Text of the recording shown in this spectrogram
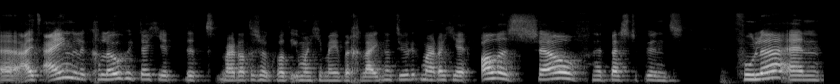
Uh, uiteindelijk geloof ik dat je dit, maar dat is ook wat iemand je mee begeleidt natuurlijk, maar dat je alles zelf het beste kunt voelen. En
